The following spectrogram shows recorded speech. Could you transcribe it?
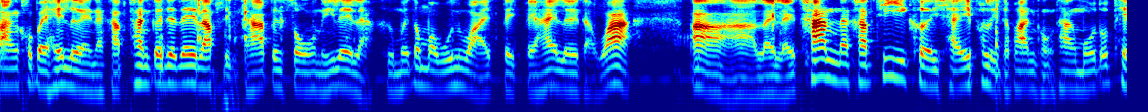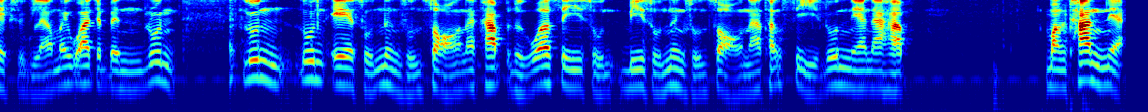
ตั้งเข้าไปให้เลยนะครับ ท่านก็จะได้รับสินค้าเป็นทรงนี้เลยแหละคือไม่ต้องมาวุ่นวายติดไปให้เลย แต่ว่าอ่าหลาย ๆ ท่านนะครับ ที่เคยใช้ผลิตภัณฑ์ของทาง m o t o t e c h อยู่แล้วไม่ว่าจะเป็นรุ่นรุ่นรุ่น A0102 นะครับหรือว่า C0 B0102 นะทั้ง 4 รุ่นเนี้ยนะครับ บางท่านเนี่ย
